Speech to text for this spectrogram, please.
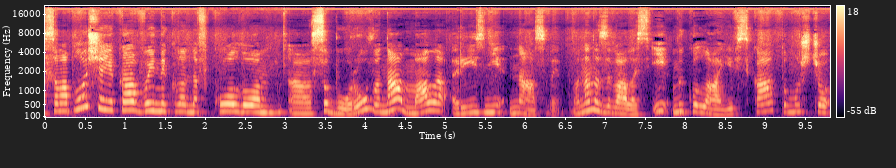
Сама площа, яка виникла навколо собору, вона мала різні назви. Вона називалась і Миколаївська, тому що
